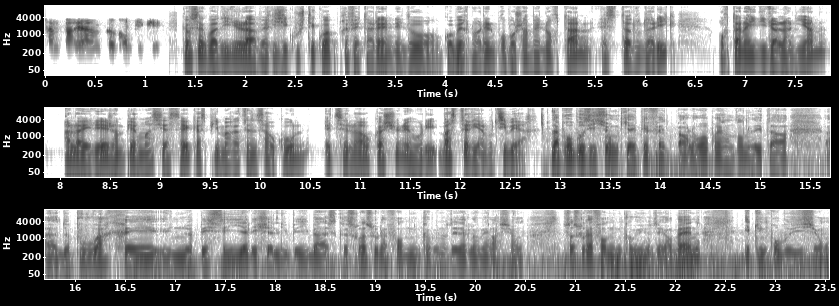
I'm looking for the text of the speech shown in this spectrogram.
ça me paraît un peu compliqué. Gauzak badirela berriz ikustekoak prefetaren edo gobernuaren proposamen hortan, ez da dudarik, hortan nahi dira lanian, Ala ere, Jean-Pierre Maciasek azpimagatzen zaukun, etzela okasione hori bazterian utzi behar. La proposition qui a été faite par le représentant de l'État euh, de pouvoir créer une EPCI à l'échelle du Pays Basque, soit sous la forme d'une communauté d'agglomération, soit sous la forme d'une communauté urbaine, est une proposition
